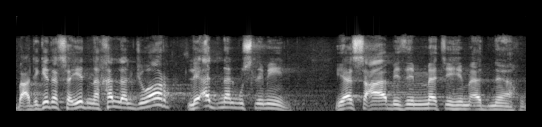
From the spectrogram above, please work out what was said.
بعد كده سيدنا خلى الجوار لأدنى المسلمين. يسعى بذمتهم أدناهم.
